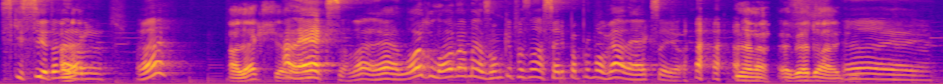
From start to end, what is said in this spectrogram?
Esqueci, tá vendo? Ale... Hã? Alexia? Alexa, é, logo logo a Amazon quer fazer uma série para promover a Alexa aí, ó. é, é verdade. É, é,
